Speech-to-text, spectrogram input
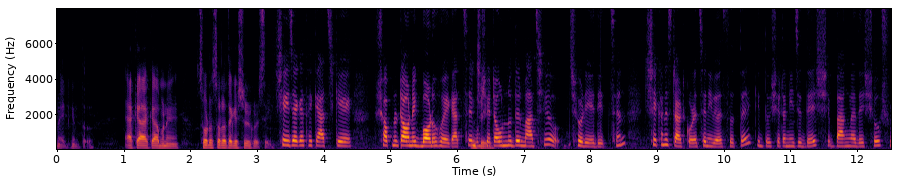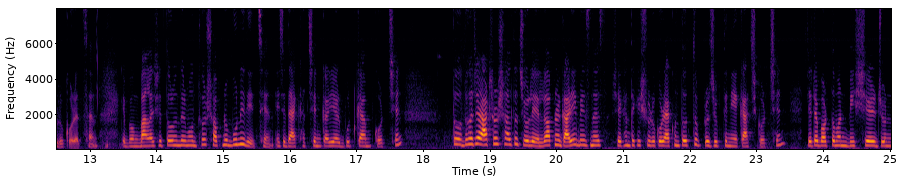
মেড কিন্তু। একা একা মানে ছোট ছোট থেকে শুরু করছি। সেই জায়গা থেকে আজকে স্বপ্নটা অনেক বড় হয়ে গেছে এবং সেটা অন্যদের মাঝেও ছড়িয়ে দিচ্ছেন। সেখানে স্টার্ট করেছেন ইউএসএতে কিন্তু সেটা নিজের দেশ বাংলাদেশেও শুরু করেছেন। এবং বাংলাদেশের তরুণদের মধ্যেও স্বপ্ন বুনে দিচ্ছেন। এই যে দেখাচ্ছেন ক্যারিয়ার বুট ক্যাম্প করছেন। তো দুহাজার আঠারো সাল তো চলে এলো। আপনার গাড়ির বিজনেস সেখান থেকে শুরু করে এখন তথ্য প্রযুক্তি নিয়ে কাজ করছেন, যেটা বর্তমান বিশ্বের জন্য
